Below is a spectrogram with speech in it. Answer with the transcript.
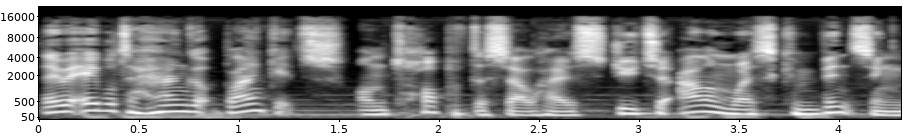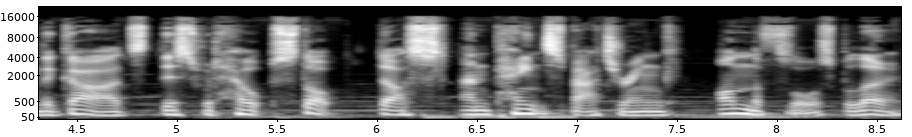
They were able to hang up blankets on top of the cell house due to Alan West convincing the guards this would help stop dust and paint spattering on the floors below.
